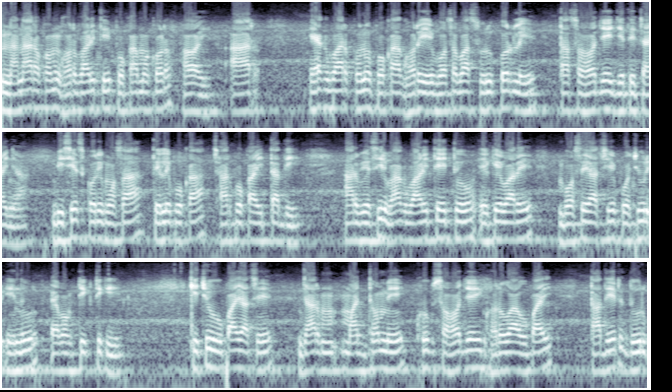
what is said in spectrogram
নানা রকম ঘরবাড়িতে পোকামাকড় হয় আর একবার কোনো পোকা ঘরে বসবাস শুরু করলে তা সহজেই যেতে চায় না। বিশেষ করে মশা, তেলে তেলেপোকা ছারপোকা ইত্যাদি। আর বেশিরভাগ বাড়িতেই তো একেবারে বসে আছে প্রচুর ইঁদুর এবং টিকটিকি। কিছু উপায় আছে যার মাধ্যমে খুব সহজেই ঘরোয়া উপায় তাদের দূর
